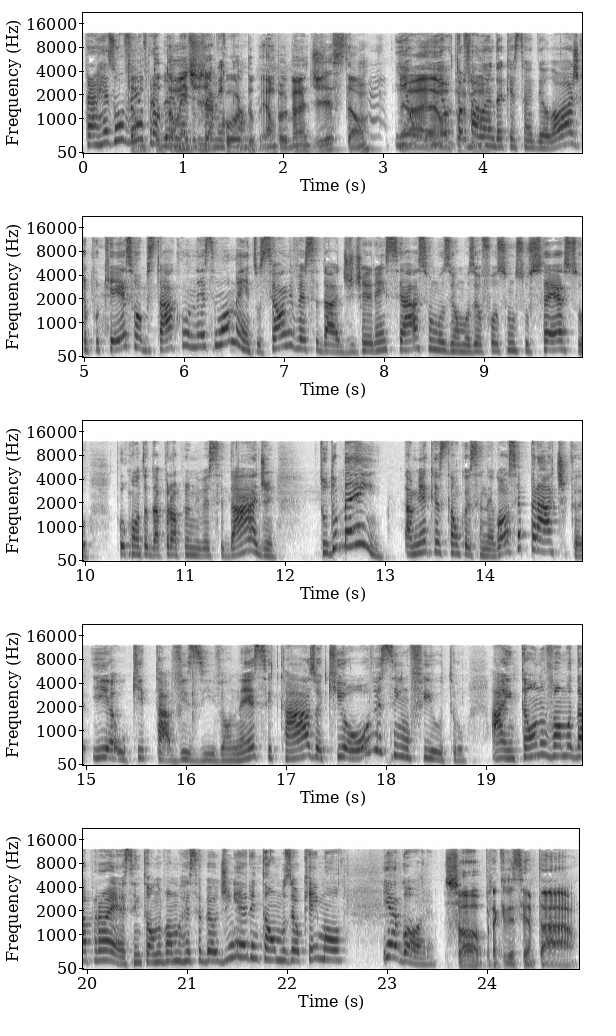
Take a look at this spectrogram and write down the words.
para resolver Estamos o problema totalmente do de Canecão. acordo. É um problema de gestão. E eu, é e um tô problema... falando da questão ideológica porque esse é o obstáculo nesse momento. Se a universidade gerenciasse o museu, o museu fosse um sucesso por conta da própria universidade, tudo bem. A minha questão com esse negócio é prática. E o que está visível nesse caso é que houve sim um filtro. Ah, então não vamos dar para essa, então não vamos receber o dinheiro, então o museu queimou. E agora? Só para acrescentar,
